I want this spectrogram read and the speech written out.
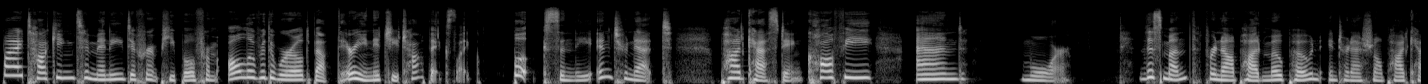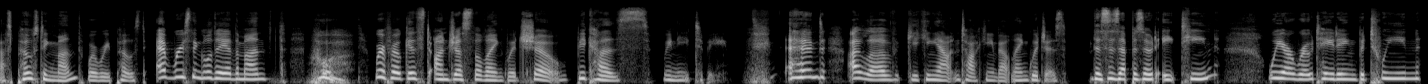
by talking to many different people from all over the world about very niche topics like books and the internet, podcasting, coffee, and more. This month for NaPod Mopo, International Podcast Posting Month, where we post every single day of the month, whew, we're focused on just the language show because we need to be. and I love geeking out and talking about languages. This is episode 18. We are rotating between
